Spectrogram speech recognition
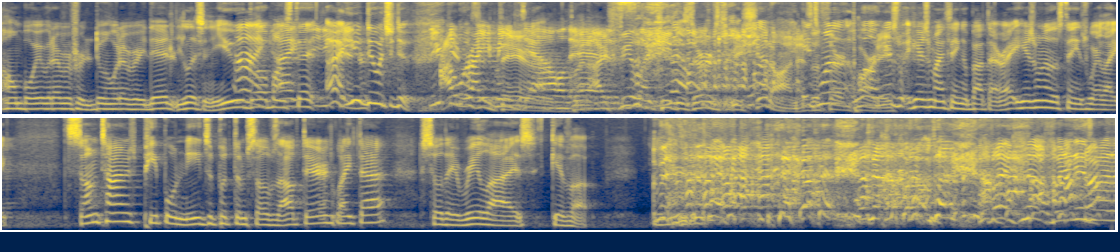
homeboy or whatever for doing whatever he did. Listen, you I- go up on stage. you All right, can- you do what you do. You I can wasn't write me there, down, but I feel like he deserves to be shit on as It's a one third of, well, here's here's my thing about that. Right, here's one of those things where like sometimes people need to put themselves out there like that so they realize give up. but no, but it is one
